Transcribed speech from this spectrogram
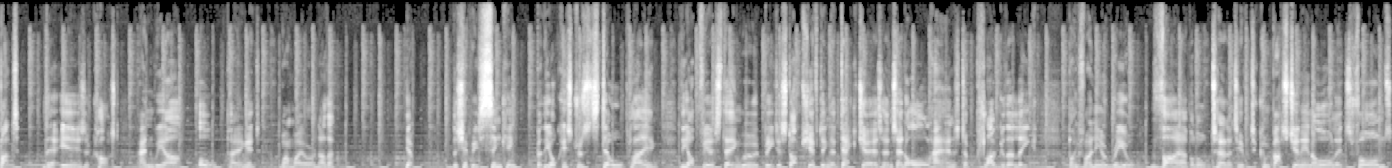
But there is a cost, and we are all paying it one way or another. Yep, the ship is sinking, but the orchestra's still playing. The obvious thing would be to stop shifting the deck chairs and send all hands to plug the leak by finding a real, viable alternative to combustion in all its forms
